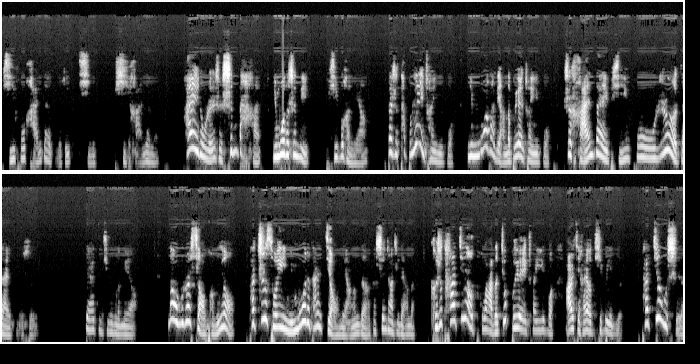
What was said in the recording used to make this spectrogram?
皮肤，寒在骨髓，体体寒着呢。还有一种人是身大寒，你摸他身体，皮肤很凉，但是他不愿意穿衣服。你摸他凉的，不愿意穿衣服，是寒在皮肤，热在骨髓。大家记清楚了没有？那我们说小朋友，他之所以你摸着他是脚凉的，他身上是凉的，可是他就要脱袜子，就不愿意穿衣服，而且还要踢被子，他就是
